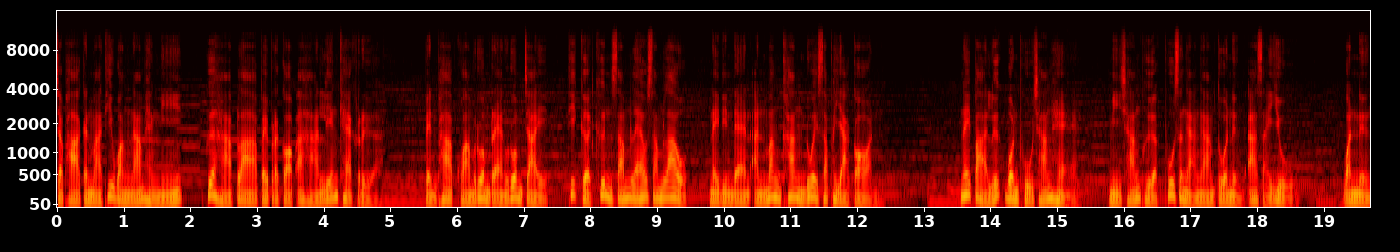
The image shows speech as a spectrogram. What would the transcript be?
จะพากันมาที่วังน้ำแห่งนี้ เพื่อหาปลาไปประกอบอาหารเลี้ยงแขกเรือ เป็นภาพความร่วมแรงร่วมใจที่เกิดขึ้นซ้ำแล้วซ้ำเล่า ในดินแดนอันมั่งคั่งด้วยทรัพยากร ในป่าลึกบนภูช้างแห่ มีช้างเผือกผู้สง่างามตัวหนึ่งอาศัยอยู่ วันหนึ่ง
